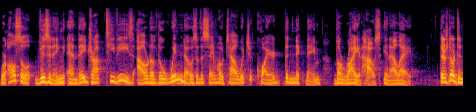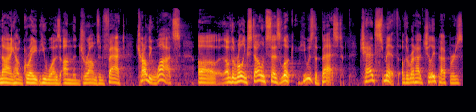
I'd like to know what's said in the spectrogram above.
were also visiting, and they dropped TVs out of the windows of the same hotel, which acquired the nickname the Riot House in LA. There's no denying how great he was on the drums. In fact, Charlie Watts uh, of the Rolling Stones says, look, he was the best. Chad Smith of the Red Hot Chili Peppers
